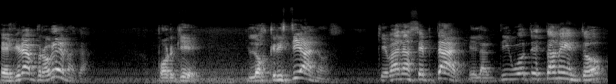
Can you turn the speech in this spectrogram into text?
el gran problema acá. ¿Por qué? Los cristianos que van a aceptar el Antiguo Testamento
